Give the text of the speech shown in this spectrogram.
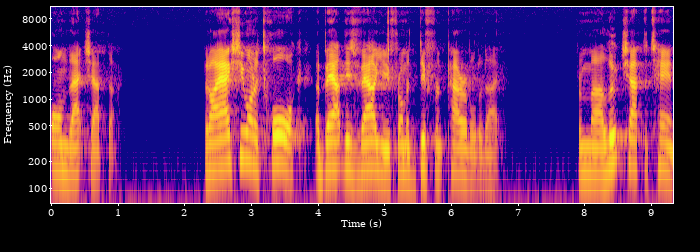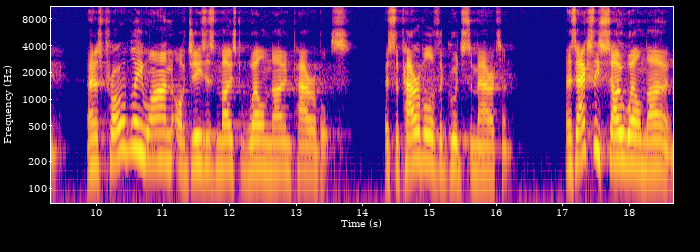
on that chapter. But I actually want to talk about this value from a different parable today. From uh, Luke chapter 10. And it's probably one of Jesus' most well known parables. It's the parable of the Good Samaritan. And it's actually so well known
